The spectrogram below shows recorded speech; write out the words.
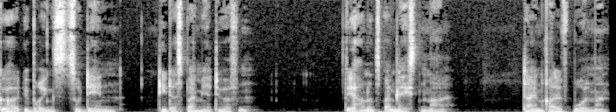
gehört übrigens zu denen, die das bei mir dürfen. Wir hören uns beim nächsten Mal. Dein Ralf Bohlmann.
